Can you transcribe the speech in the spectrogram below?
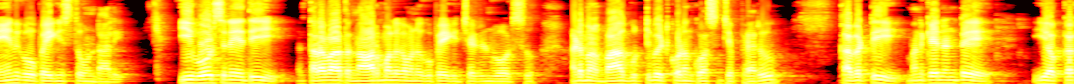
మెయిన్గా ఉపయోగిస్తూ ఉండాలి. ఈ వర్డ్స్ అనేది తర్వాత నార్మల్గా మనకు ఉపయోగించేటువంటి వర్డ్స్ అంటే మనం బాగా గుర్తుపెట్టుకోవడం కోసం చెప్పారు. కాబట్టి మనకేంటంటే ఈ యొక్క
